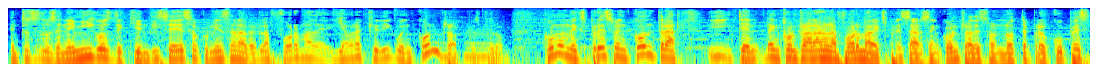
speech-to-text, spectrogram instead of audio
Entonces los enemigos de quien dice eso comienzan a ver la forma de, ¿y ahora qué digo en contra? Pues, pero, ¿cómo me expreso en contra? Y te, encontrarán la forma de expresarse en contra de eso, no te preocupes.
